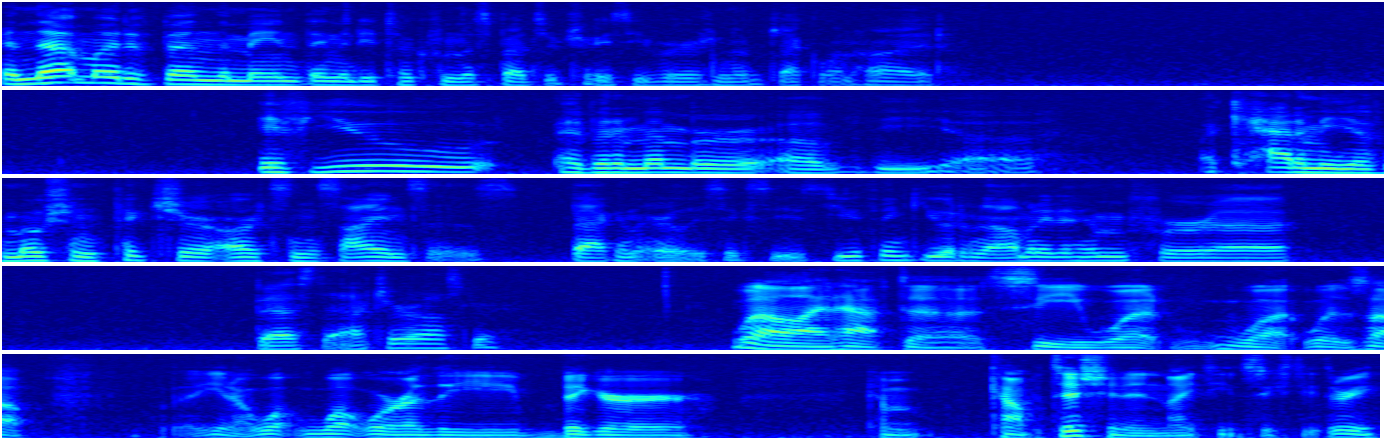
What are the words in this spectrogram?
And that might have been the main thing that he took from the Spencer Tracy version of Jekyll and Hyde. If you had been a member of the uh, Academy of Motion Picture Arts and Sciences back in the early 60s, do you think you would have nominated him for uh, Best Actor Oscar? Well, I'd have to see what what was up. You know, what what were the bigger com- competition in 1963?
